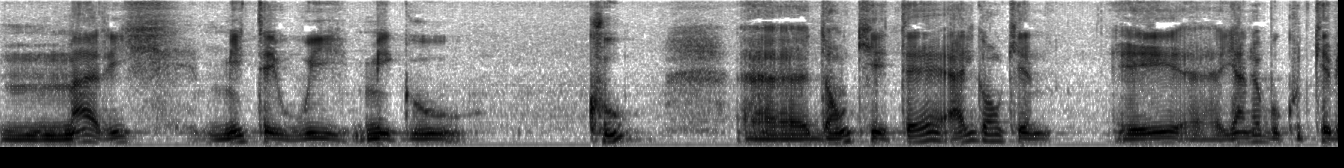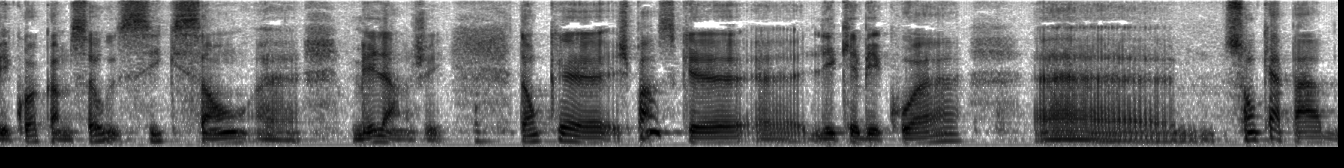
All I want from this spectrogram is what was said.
Marie Mitewi Migou Kou, donc qui était algonquine. Et euh, il y en a beaucoup de Québécois comme ça aussi qui sont euh, mélangés. Donc, euh, je pense que les Québécois sont capables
